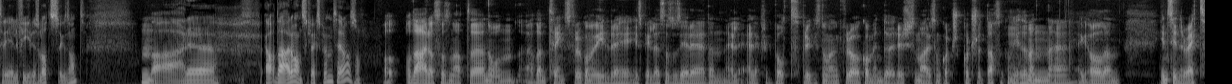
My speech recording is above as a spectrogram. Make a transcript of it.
tre eller fire slots, ikke sant. Mm. Da er det Ja, da er det vanskelig å eksperimentere, altså. Og, og det er også sånn at øh, noen av dem trengs for å komme videre i, i spillet. Sånn som du sier, øh, den electric bolt brukes noen ganger for å komme inn dører som er liksom kort, kortslutta. Så kan du gi dem en øh, Og den incinerate,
